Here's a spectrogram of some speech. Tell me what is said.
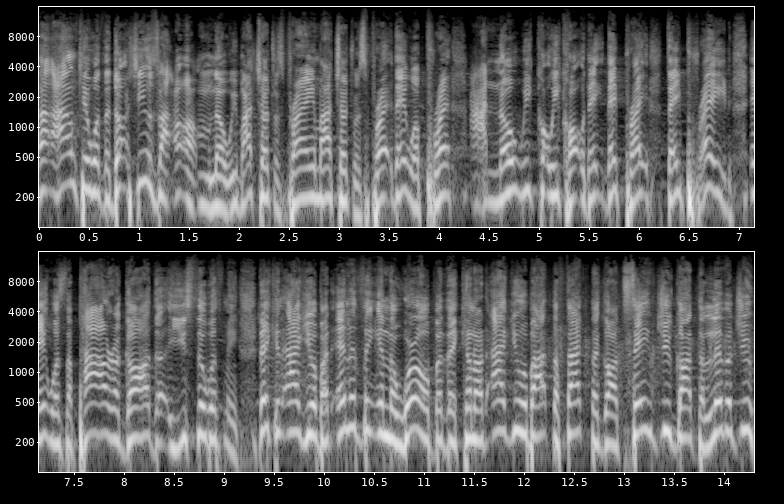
I, don't care what the doctor. She was like, uh, uh, no, we, my church was praying. My church was praying. They were praying. I know we call, we call, they, they prayed. They prayed. It was the power of God. That, you still with me? They can argue about anything in the world, but they cannot argue about the fact that God saved you, God delivered you,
